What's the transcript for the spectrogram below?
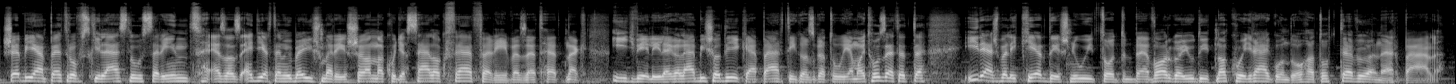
Sebián Petrovski László szerint ez az egyértelmű beismerése annak, hogy a szálak felfelé vezethetnek. Így véli legalábbis a DK pártigazgatója, majd hozzátette, írásbeli kérdés nyújtott be Varga Juditnak, hogy rágondolhatott-e Völner Pál.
